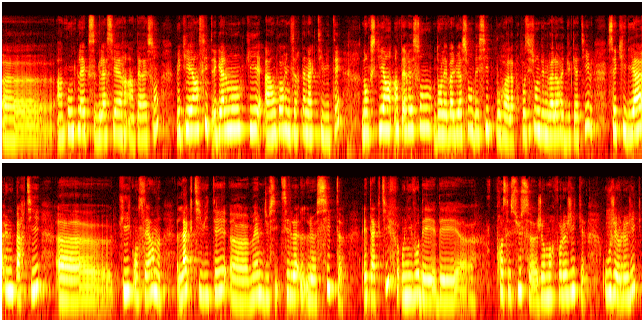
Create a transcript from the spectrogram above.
euh, un complexe glaciaire intéressant, mais qui est un site également qui a encore une certaine activité. Donc ce qui est intéressant dans l'évaluation des sites pour euh, la proposition d'une valeur éducative, c'est qu'il y a une partie qui concerne l'activité même du site. Si le, site est actif au niveau des processus géomorphologiques ou géologique,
